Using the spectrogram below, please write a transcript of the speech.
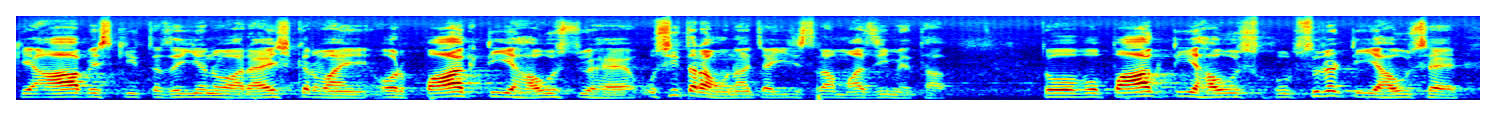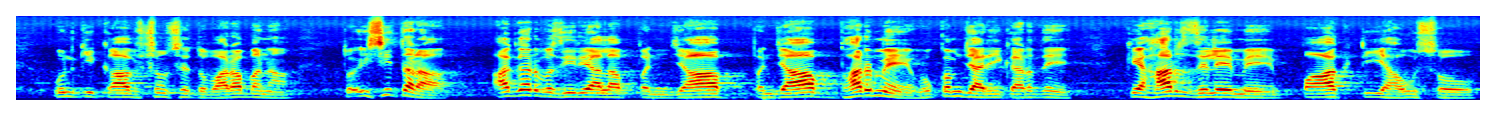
कि आप इसकी तज़यन व आरइश करवाएँ और पाक टी हाउस जो है उसी तरह होना चाहिए जिस तरह माजी में था। तो वो पाक टी हाउस, खूबसूरत टी हाउस है, उनकी काविशों से दोबारा बना। तो इसी तरह अगर वज़ी अला पंजाब पंजाब भर में हुक्म जारी कर दें कि हर ज़िले में पाक टी हाउस हो,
